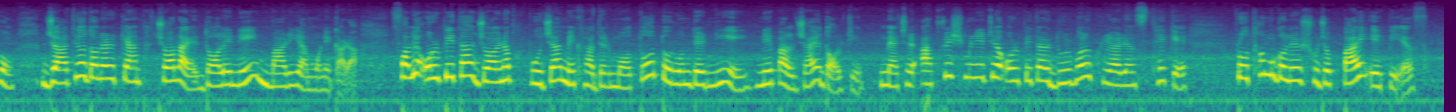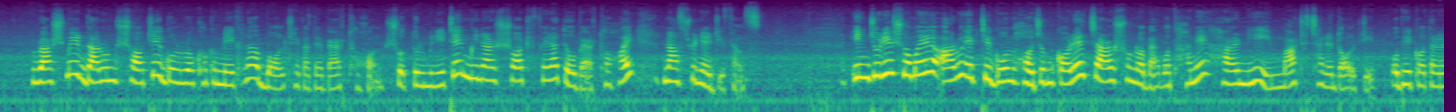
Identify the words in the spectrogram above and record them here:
এবং জাতীয় দলের ক্যাম্প চলায় দলে নেই মারিয়া মনিকারা। ফলে অর্পিতা, জয়নব, পূজা, মেঘলাদের মতো তরুণদের নিয়েই নেপাল যায় দলটি। ম্যাচের আটত্রিশ মিনিটে অর্পিতার দুর্বল ক্লিয়ারেন্স থেকে প্রথম গোলের সুযোগ পায় এপিএফ। রাশমির দারুণ শটে গোলরক্ষক মেঘলা বল ঠেকাতে ব্যর্থ হন। সত্তর মিনিটে মিনার শট ফেরাতেও ব্যর্থ হয় নাসরিনের ডিফেন্স। ইঞ্জুরির সময়ে আরও একটি গোল হজম করে চার শূন্য ব্যবধানে হার নিয়েই মাঠ ছাড়ে দলটি। অভিজ্ঞতার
